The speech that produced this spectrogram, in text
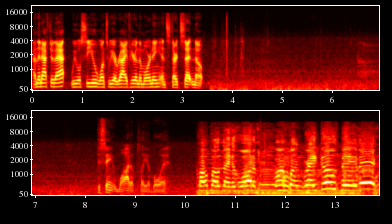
And then after that, we will see you once we arrive here in the morning and start setting up. This ain't water, player boy. Popo thing is water. One, one great goose, baby.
